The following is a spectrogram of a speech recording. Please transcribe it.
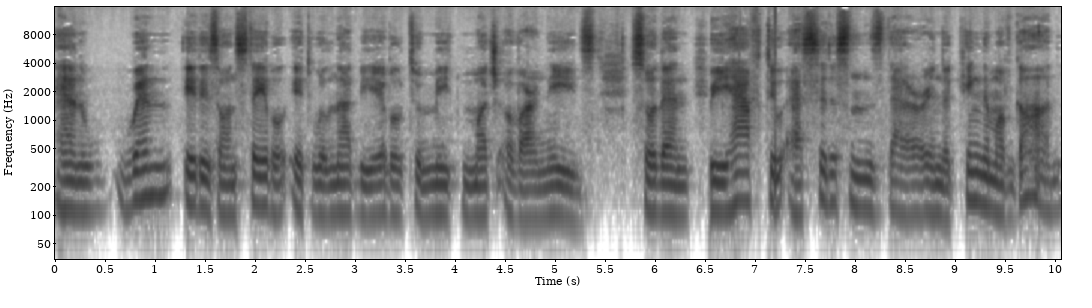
And when it is unstable, it will not be able to meet much of our needs. So then we have to, as citizens that are in the kingdom of God,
